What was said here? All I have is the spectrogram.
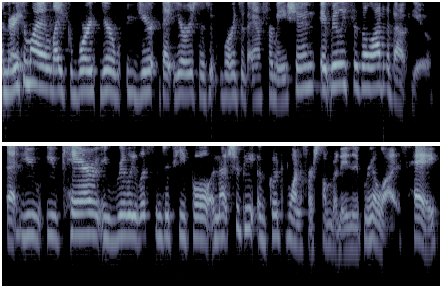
and the right. reason why i like word your your that yours is words of affirmation it really says a lot about you that mm-hmm. you you care you really listen to people and that should be a good one for somebody to realize hey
